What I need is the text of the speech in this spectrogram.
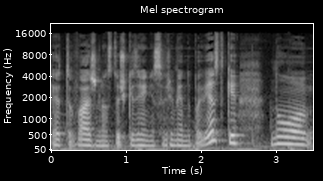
это важно с точки зрения современной повестки, но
